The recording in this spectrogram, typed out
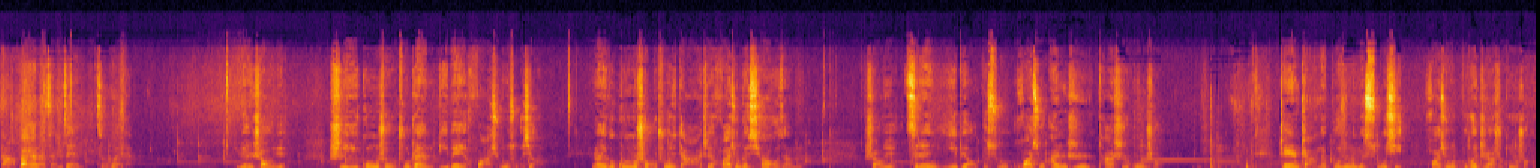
打败了咱们再责怪他。袁绍曰。使一弓手出战，必被华雄所笑。让一个弓手出去打，这华雄该笑话咱们了。少曰：“此人仪表不俗，华雄安知他是弓手？这人长得不是那么俗气，华雄不会知道是弓手的。”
